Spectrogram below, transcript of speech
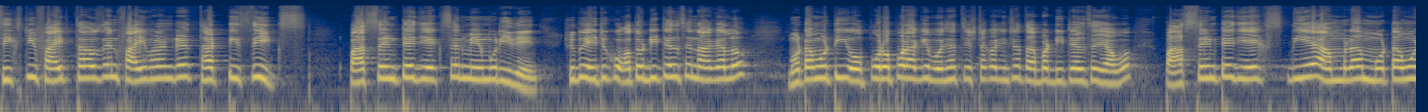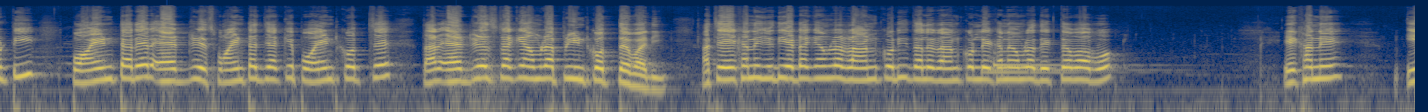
sixty five thousand five hundred thirty six percentage এক্সের মেমোরি রেঞ্জ শুধু এইটুকু, অত ডিটেলসে না গেল, মোটামুটি ওপর ওপর আগে বোঝার চেষ্টা করার জিনিসটা, তারপর ডিটেলসে যাব। পার্সেন্টেজ এক্স দিয়ে আমরা মোটামুটি পয়েন্টারের অ্যাড্রেস পয়েন্টার যাকে পয়েন্ট করছে, তার অ্যাড্রেসটাকে আমরা প্রিন্ট করতে পারি। আচ্ছা এখানে যদি এটাকে আমরা রান করি, তাহলে রান করলে এখানে আমরা দেখতে পাবো, এখানে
